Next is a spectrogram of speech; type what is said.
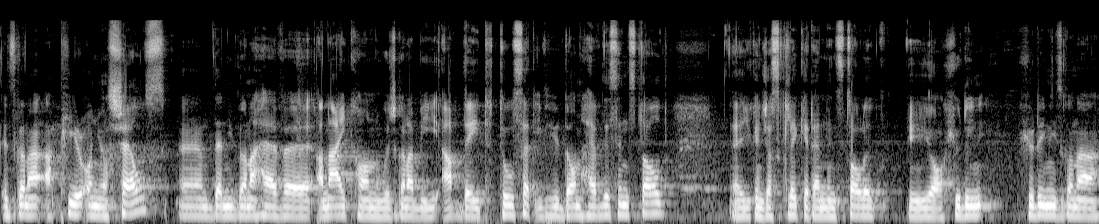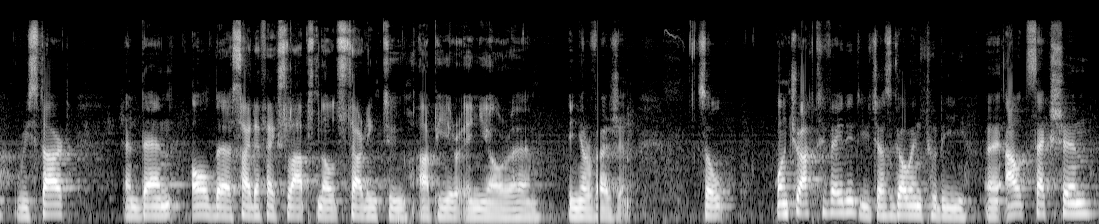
it's gonna appear on your shells. Um, then you're gonna have a, an icon which is gonna be update toolset. If you don't have this installed, uh, you can just click it and install it. Your Houdini, Houdini is gonna restart, and then all the SideFX labs nodes starting to appear in your um, in your version. So once you activate it, you just go into the uh, out section.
